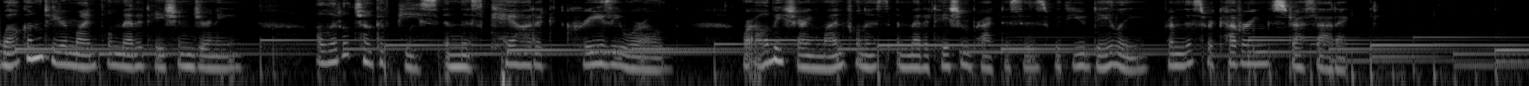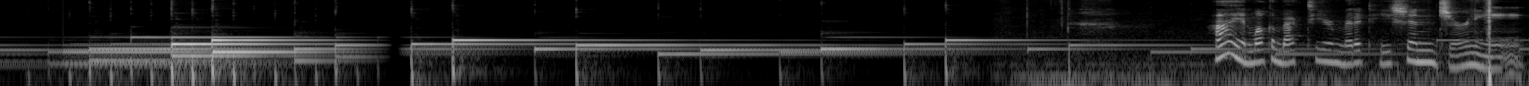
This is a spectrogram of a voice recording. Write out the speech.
Welcome to your mindful meditation journey, a little chunk of peace in this chaotic, crazy world where I'll be sharing mindfulness and meditation practices with you daily from this recovering stress addict. Hi, and welcome back to your meditation journey.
